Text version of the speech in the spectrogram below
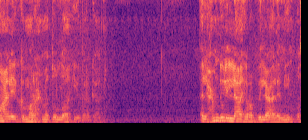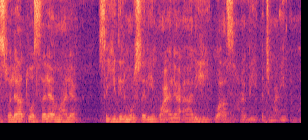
عليكم ورحمة الله وبركاته. الحمد لله رب العالمين والصلاة والسلام على سيد المرسلين وعلى آله وأصحابه أجمعين أما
